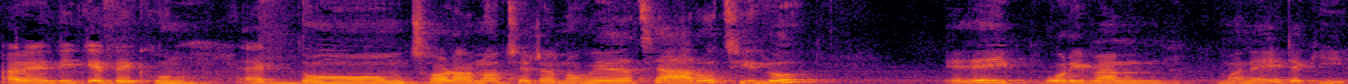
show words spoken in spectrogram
আর এদিকে দেখুন, একদম ছড়ানো ছেটানো হয়ে আছে, আরও ছিল। এই পরিমাণ মানে এটা কি,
